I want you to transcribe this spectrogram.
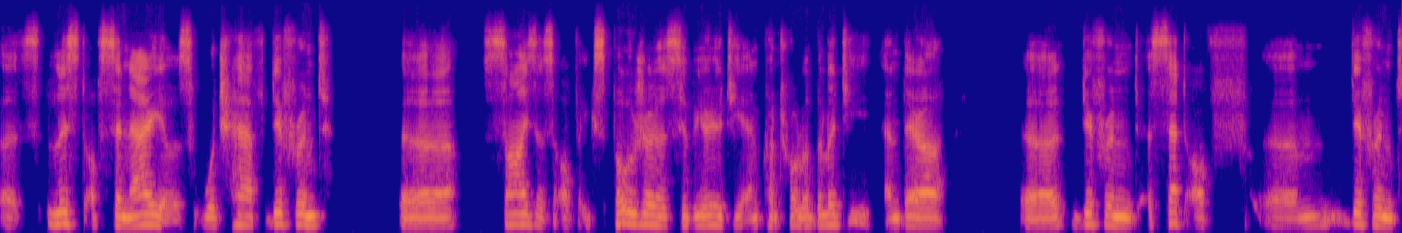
a list of scenarios which have different uh, sizes of exposure, severity, and controllability. And there are uh, different a set of um, different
